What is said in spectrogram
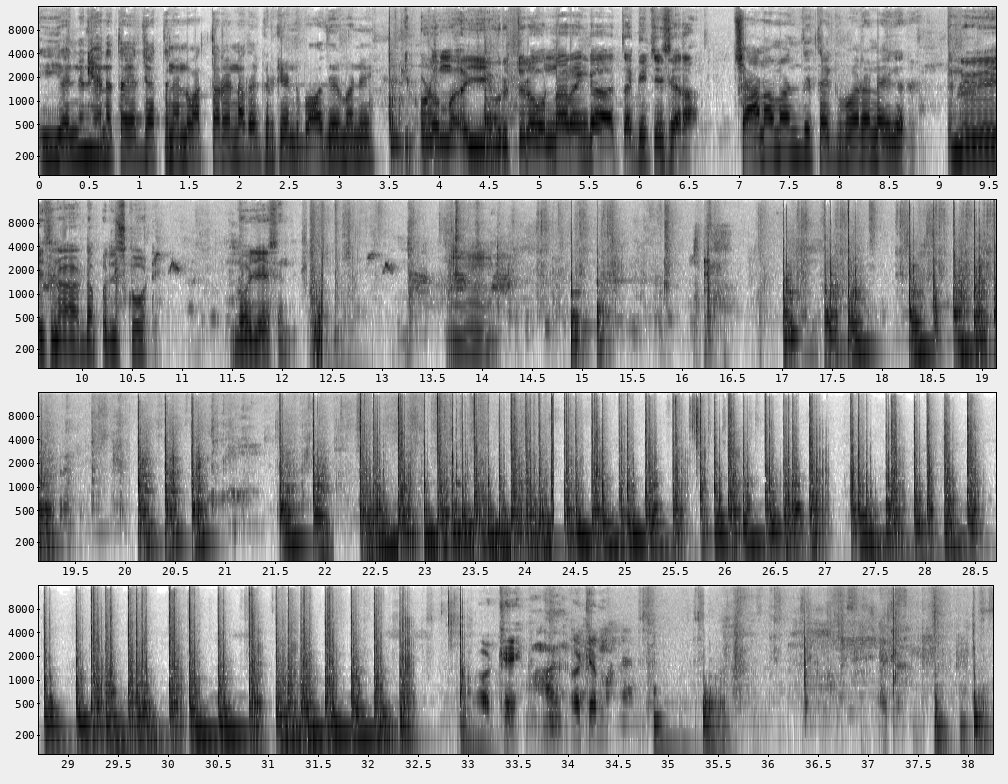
ఇవన్నీ నేనే తయారు చేస్తానండి వస్తారండి నా దగ్గరికి అండి బాగు చేయమని. ఇప్పుడు మ- ఈ వృత్తిలో ఉన్నారా ఇంకా తగ్గించేశారా చాలా మంది తగ్గిపోరండి అయ్యారు. నువ్వు వేసిన డప్పు తీసుకోటి నువ్వు చేసింది. ఓకే. ఓకే అమ్మా.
